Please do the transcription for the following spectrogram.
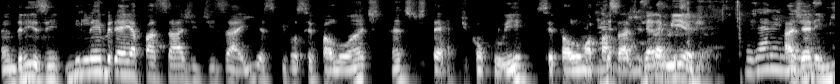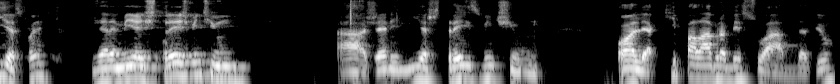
Andrize, me lembre aí a passagem de Isaías que você falou antes, antes de, ter- de concluir. Você falou uma passagem de Jeremias. Jeremias. A Jeremias, foi? Jeremias 3, 21. Ah, Jeremias 3, 21. Olha, que palavra abençoada, viu?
